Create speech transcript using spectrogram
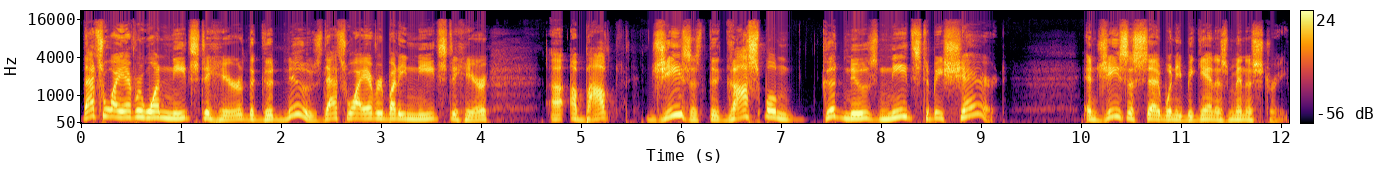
That's why everyone needs to hear the good news. That's why everybody needs to hear uh, about Jesus. The gospel good news needs to be shared. And Jesus said when he began his ministry,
